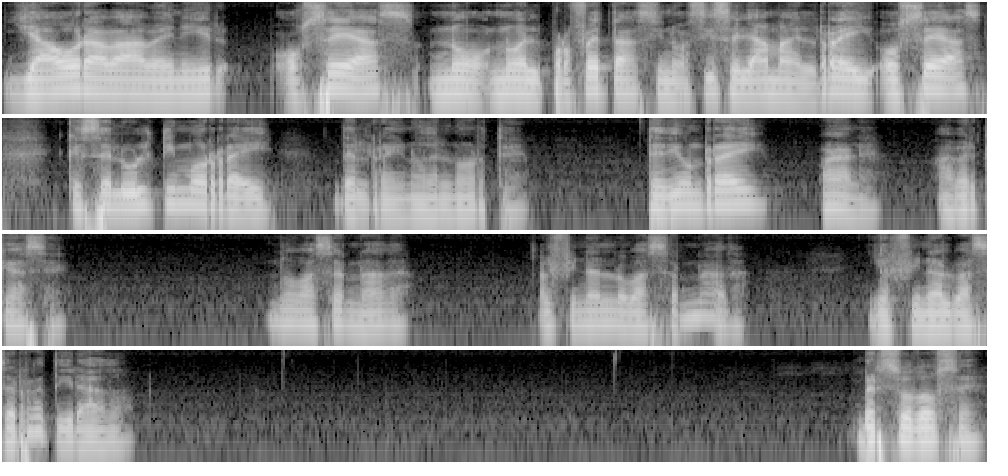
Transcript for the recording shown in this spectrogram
y ahora va a venir Oseas, no, no el profeta, sino así se llama el rey Oseas, que es el último rey del reino del norte. Te dio un rey, órale, a ver qué hace no va a hacer nada. Al final no va a hacer nada. Y al final va a ser retirado. Verso 12.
